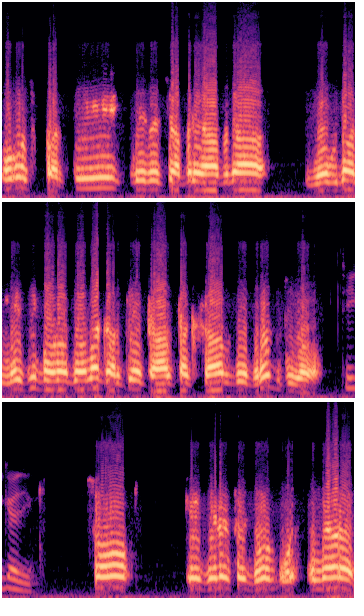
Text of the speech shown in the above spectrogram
ਉਸ ਭਰਤੀ ਦੇ ਵਿੱਚ ਆਪਣੇ ਆਪ ਦਾ ਯੋਗਦਾਨ ਨਹੀਂ ਸੀ ਪਾਉਣਾ ਚਾਹੁੰਦਾ ਕਰਕੇ ਅਕਾਲ ਤਖਤ ਸਾਹਿਬ ਦੇ ਵਿਰੁੱਧ ਸੀ ਉਹ। ਠੀਕ ਹੈ ਜੀ। ਸੋ ਜਿਹੜੇ ਸੇ ਦੋ ਅੰਦਰ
